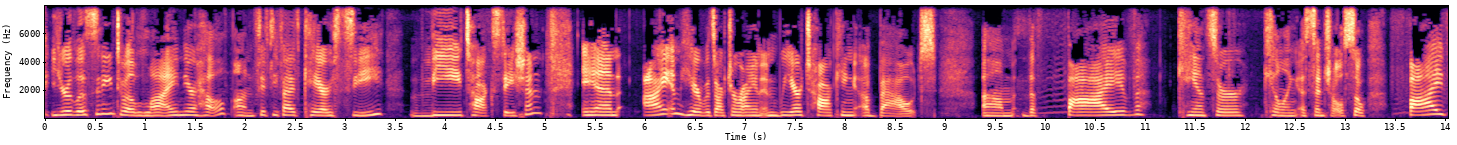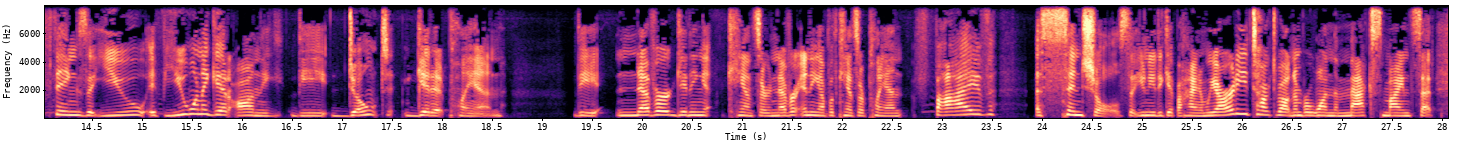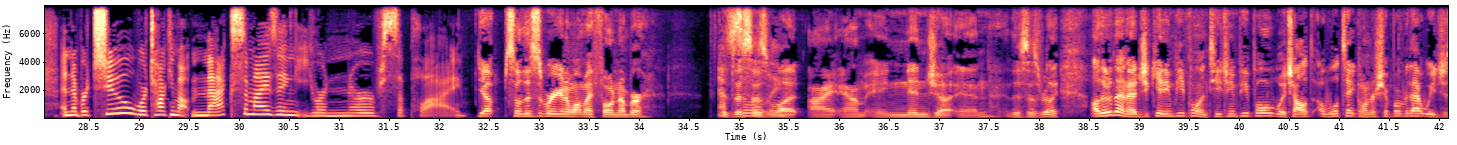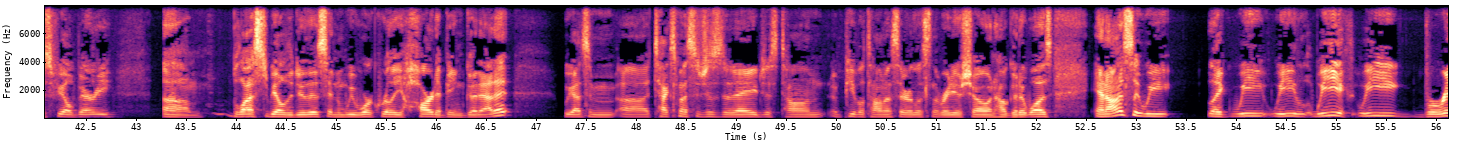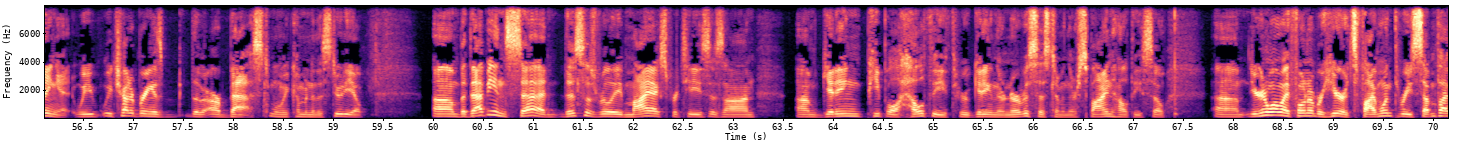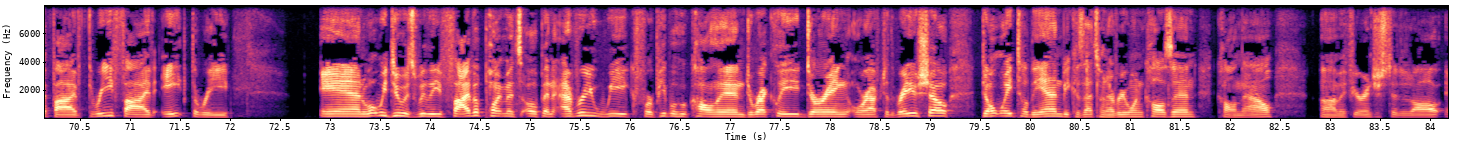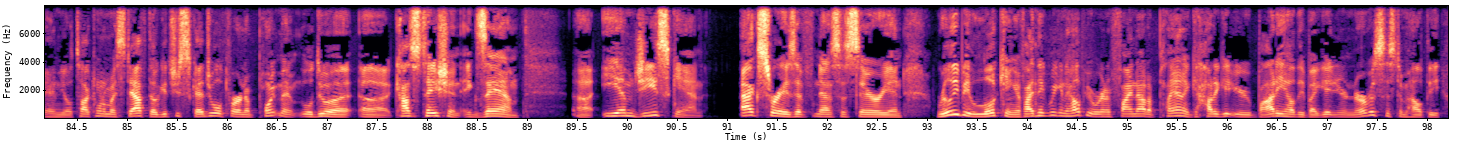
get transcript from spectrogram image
You're listening to Align Your Health on 55 KRC, the talk station. And I am here with Dr. Ryan, and we are talking about um, the five cancer killing essentials. So, five things that you, if you want to get on the, the don't get it plan, the never getting cancer, never ending up with cancer plan, five essentials that you need to get behind. And we already talked about number one, the max mindset. And number two, we're talking about maximizing your nerve supply. Yep. So, this is where you're going to want my phone number. Because this is what I am a ninja in. This is really, other than educating people and teaching people, which I'll we'll take ownership over that. We just feel very um, blessed to be able to do this, and we work really hard at being good at it. We got some uh, text messages today, just telling people telling us they were listening to the radio show and how good it was. And honestly, we like we we we we bring it. We we try to bring us the, our best when we come into the studio. Um, but that being said, this is really my expertise is on um, getting people healthy through getting their nervous system and their spine healthy. So um, you're going to want my phone number here. It's 513 755 3583. And what we do is we leave five appointments open every week for people who call in directly during or after the radio show. Don't wait till the end because that's when everyone calls in. Call now um, if you're interested at all. And you'll talk to one of my staff. They'll get you scheduled for an appointment. We'll do a, a consultation, exam, uh, EMG scan, x rays if necessary, and really be looking. If I think we can help you, we're going to find out a plan of how to get your body healthy by getting your nervous system healthy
